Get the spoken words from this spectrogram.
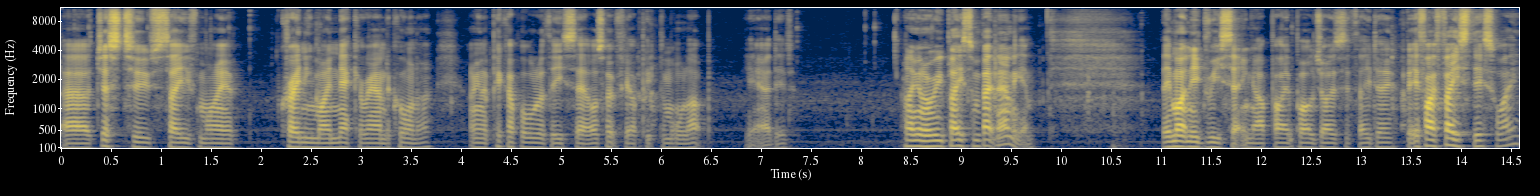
uh, just to save my craning my neck around a corner, I'm going to pick up all of these cells. Hopefully I picked them all up. Yeah, I did. I'm going to replace them back down again. They might need resetting up. I apologise if they do. But if I face this way,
